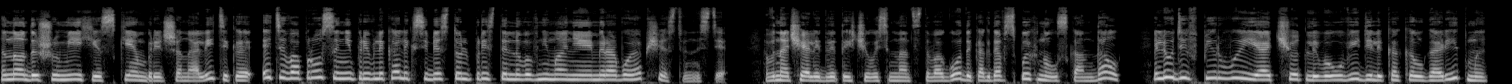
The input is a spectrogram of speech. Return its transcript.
Но до шумихи с Кембридж Аналитика эти вопросы не привлекали к себе столь пристального внимания мировой общественности. В начале 2018 года, когда вспыхнул скандал, люди впервые отчетливо увидели, как алгоритмы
